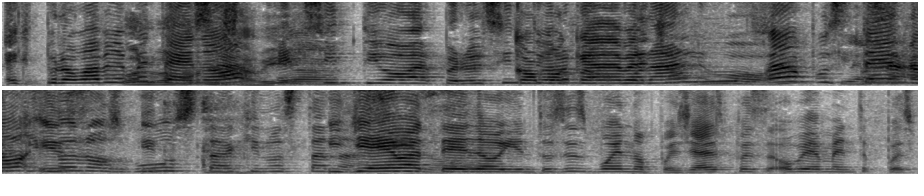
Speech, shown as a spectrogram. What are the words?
Eh, probablemente, ¿no? Él sintió, pero él sintió Como que de mejor haber- algo. Ah, pues O sea, ten, ¿no? Aquí Y- no nos y- gusta, aquí no están y así, llévatelo ¿no? y entonces bueno pues ya después obviamente pues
